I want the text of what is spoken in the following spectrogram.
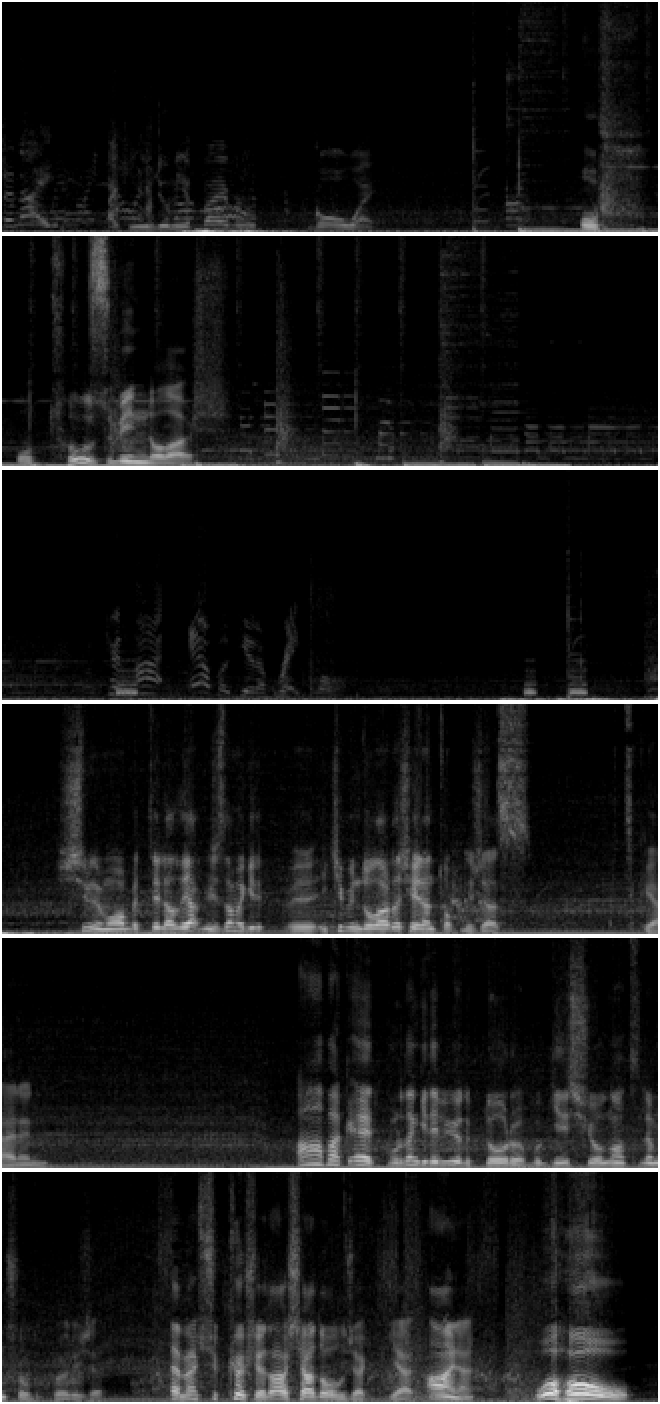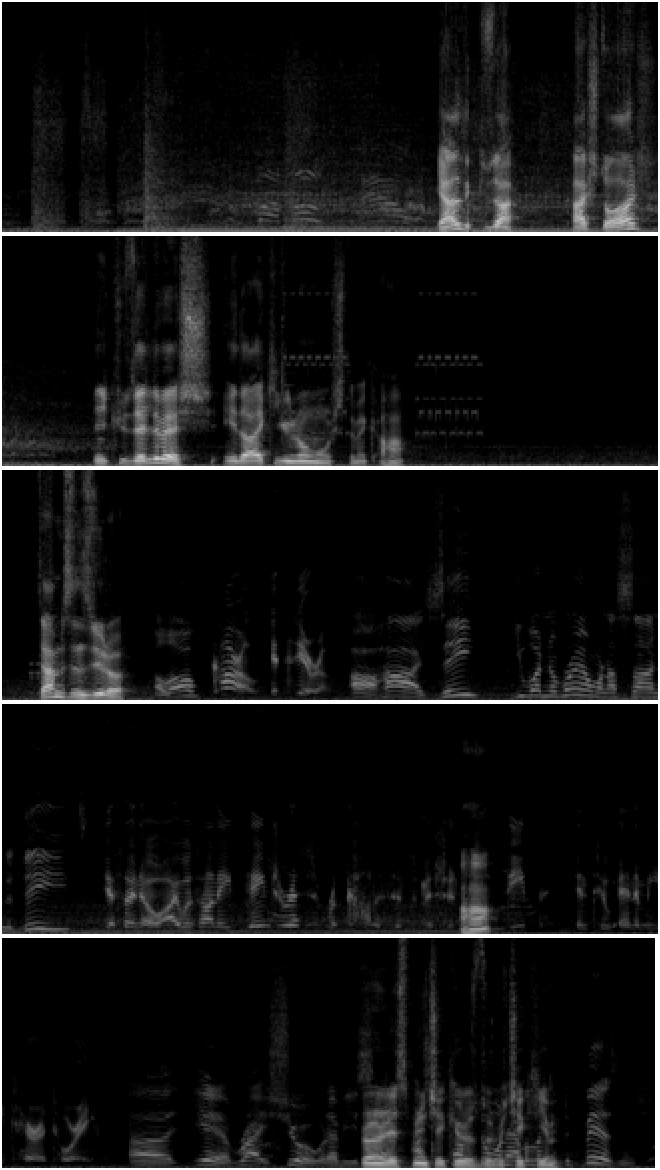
Of 30 bin dolar. Can I ever get a break for? Şimdi muhabbet telalı yapmayacağız ama gidip e, 2000 dolar da şeyden toplayacağız. Artık yani. Aa bak evet buradan gidebiliyorduk doğru. Bu giriş yolunu hatırlamış olduk böylece. Hemen şu köşede aşağıda olacak yer. Aynen. Woho! Geldik güzel. Kaç dolar? 1255. İyi daha 2 gün olmamış demek. Aha. Sen misin Zero? Hello? Carl, it's Zero. Oh, hi, Z. You wasn't around when I signed the deeds. Yes, I know. I was on a dangerous reconnaissance mission Uh-huh. deep into enemy territory. Uh, yeah, right, sure, whatever you say. resmini çekiyoruz, dur bir çekeyim.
